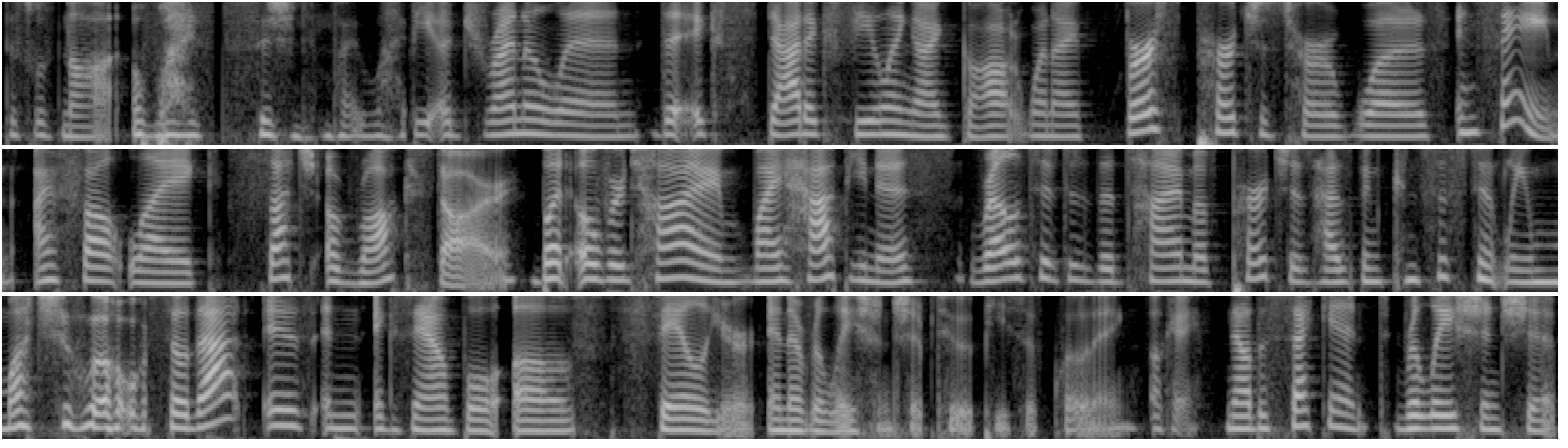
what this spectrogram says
this was not a wise decision in my life. The adrenaline, the ecstatic feeling I got when I first purchased her was insane. I felt like such a rock star. But over time, my happiness relative to the time of purchase has been consistently much lower. So that is an example of failure in a relationship to a piece of clothing. Okay, now the second relationship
